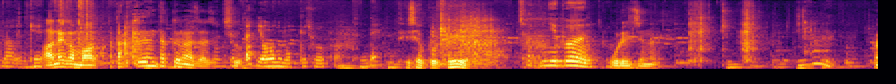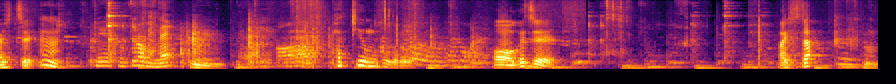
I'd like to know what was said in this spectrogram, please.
막 이렇게 아내가 막 따끈따끈하지 지금 아직도. 딱 영원히 먹기 좋을 것 같은데. 드셔보세요. 첫 입은 오리지널. 맛있지? 음, 되게 부드럽네. 음. 이거 파티 음식으로. 어, 그치? 맛있어? 응.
